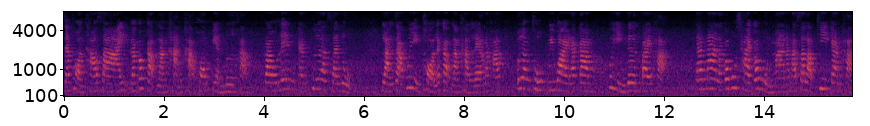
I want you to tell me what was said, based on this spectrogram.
จะถอนเท้าซ้ายแล้วก็กลับหลังหันค่ะพร้อมเปลี่ยนมือค่ะ เราเล่นกันเพื่อสนุก หลังจากผู้หญิงถอนและกลับหลังหันแล้วนะคะเปื้องทุกวิวายรกรรม ผู้หญิงเดินไปค่ะ ด้านหน้าแล้วก็ผู้ชายก็หมุนมานะคะ สลับที่กันค่ะ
